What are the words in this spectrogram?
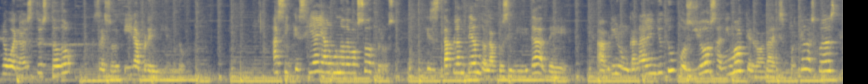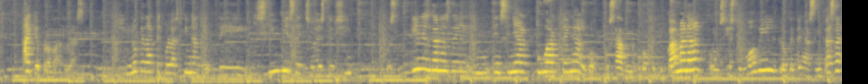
pero bueno, esto es todo, pues eso, ir aprendiendo. Así que si hay alguno de vosotros que se está planteando la posibilidad de abrir un canal en YouTube, pues yo os animo a que lo hagáis, porque las cosas hay que probarlas. Y no quedarte con la espina de, de si hubiese hecho esto y si pues tienes ganas de enseñar tu arte en algo, pues hazlo. Coge tu cámara, como si es tu móvil, lo que tengas en casa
